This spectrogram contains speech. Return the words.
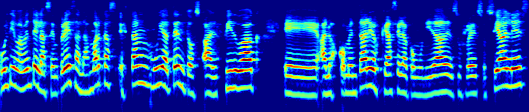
Últimamente las empresas, las marcas están muy atentos al feedback, eh, a los comentarios que hace la comunidad en sus redes sociales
